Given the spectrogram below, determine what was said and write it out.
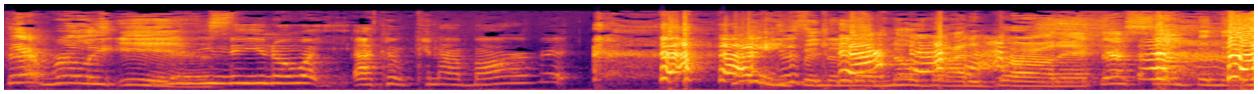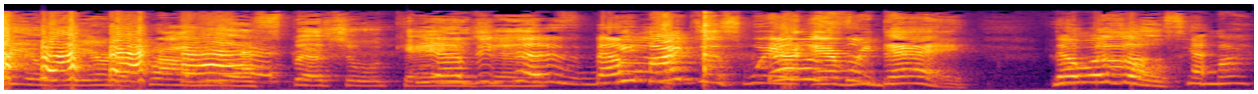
That really You, is. you know what? I can, can I borrow it? I ain't finna let nobody borrow that. That's something that he'll wear probably on special occasions. Yeah, because he was- might just wear it every some- day. That Who was knows? a, he might.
